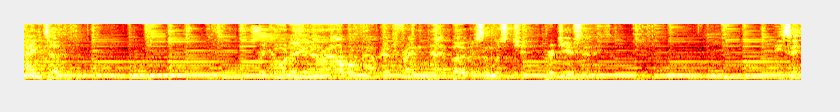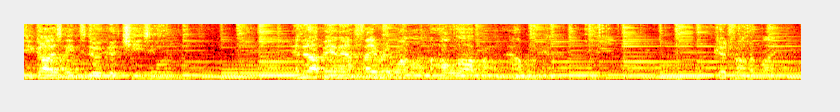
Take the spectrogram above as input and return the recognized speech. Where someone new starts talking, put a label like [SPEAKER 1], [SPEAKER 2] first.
[SPEAKER 1] came to recording our album, our good friend Pat Bergeson was producing it. He said, "You guys need to do a good cheesy one." Ended up being our favourite one on the whole album. Album. Good fun to play.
